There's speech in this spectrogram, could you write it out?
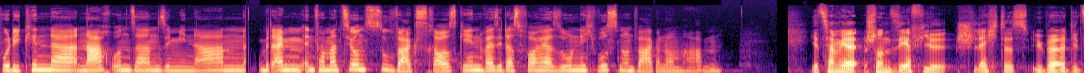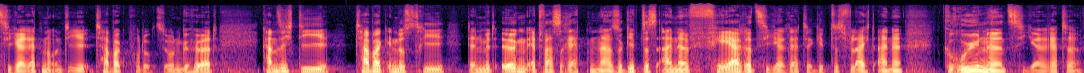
wo die Kinder nach unseren Seminaren mit einem Informationszuwachs rausgehen, weil sie das vorher so nicht wussten und wahrgenommen haben. Jetzt haben wir schon sehr viel Schlechtes über die Zigaretten und die Tabakproduktion gehört. Kann sich die Tabakindustrie denn mit irgendetwas retten? Also gibt es eine faire Zigarette? Gibt es vielleicht eine grüne Zigarette?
